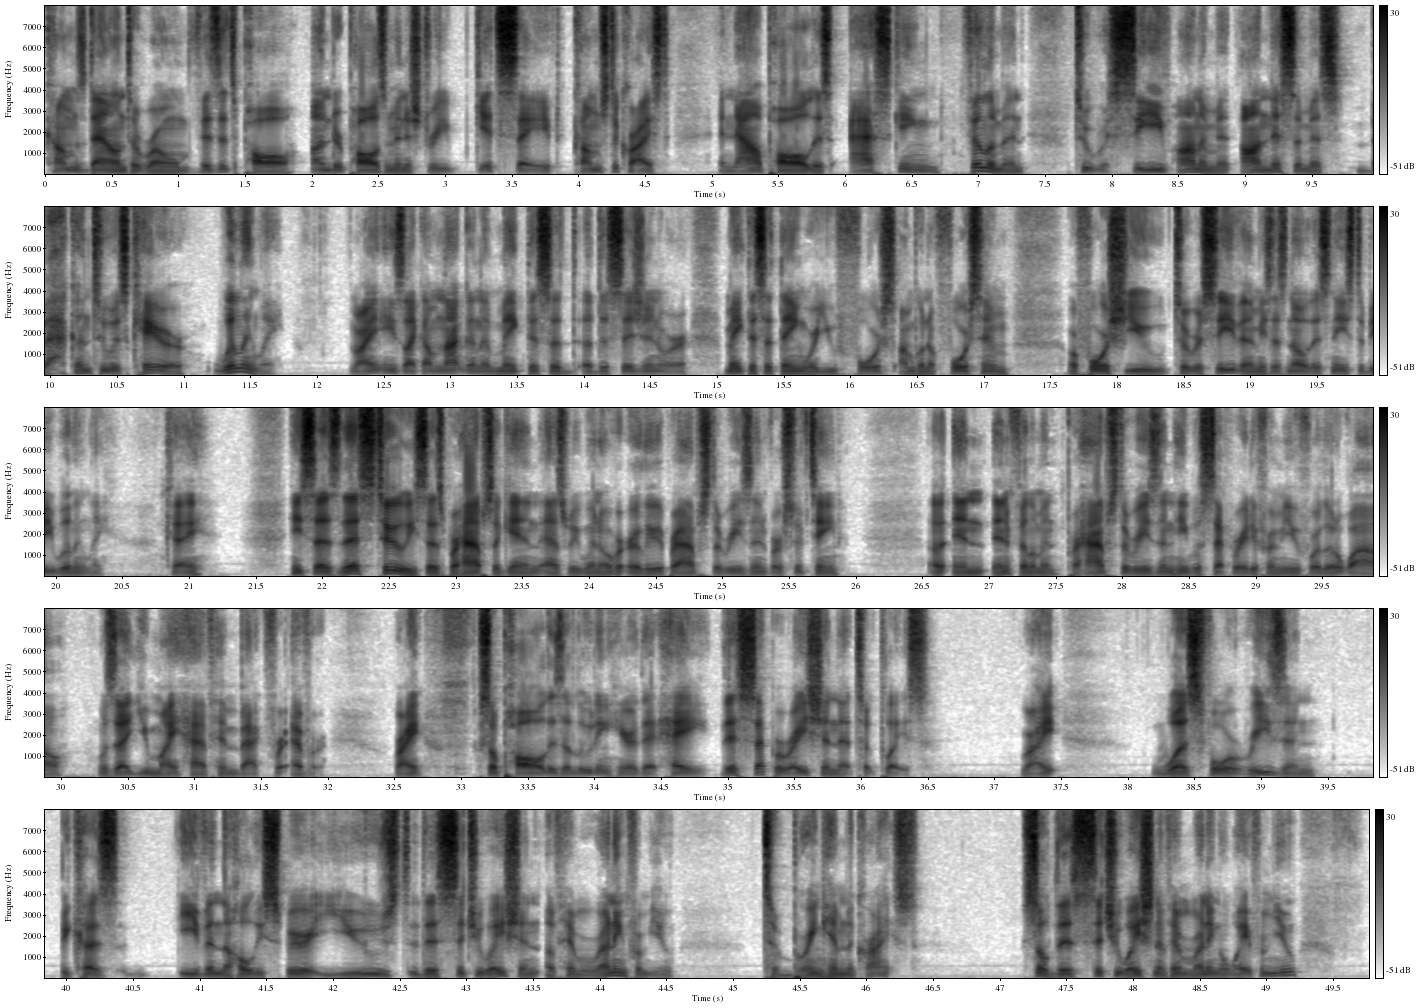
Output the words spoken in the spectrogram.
comes down to Rome, visits Paul under Paul's ministry, gets saved, comes to Christ, and now Paul is asking Philemon to receive Onesimus back unto his care willingly right? He's like, I'm not going to make this a, a, decision or make this a thing where you force, I'm going to force him or force you to receive him. He says, no, this needs to be willingly. Okay. He says this too. He says, perhaps again, as we went over earlier, perhaps the reason, verse 15 uh, in, in Philemon, perhaps the reason he was separated from you for a little while was that you might have him back forever. Right. So Paul is alluding here that, hey, this separation that took place, right, was for a reason because even the Holy Spirit used this situation of him running from you to bring him to Christ. So, this situation of him running away from you,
